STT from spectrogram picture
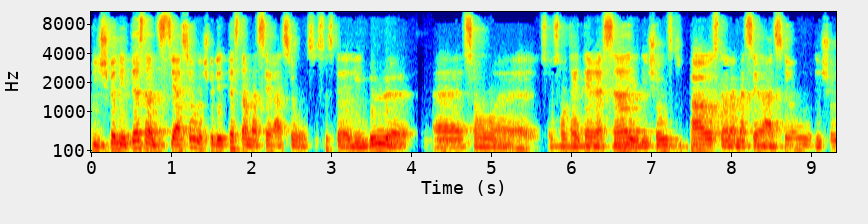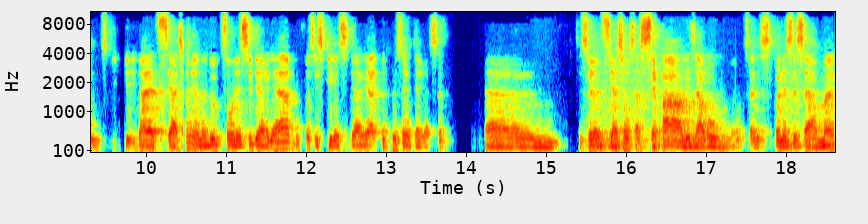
puis je fais des tests en distillation, mais je fais des tests en macération. Ça, les deux sont, sont, intéressants. Il y a des choses qui passent dans la macération, des choses qui, dans la distillation, il y en a d'autres qui sont laissées derrière. Des fois, c'est ce qui est laissé derrière qui est plus intéressant. Euh, c'est ça, la distillation, ça sépare les arômes. Donc, ça n'est pas nécessairement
